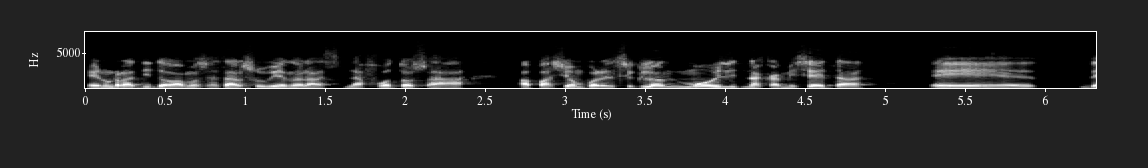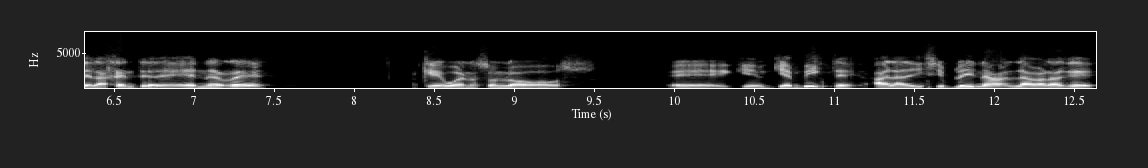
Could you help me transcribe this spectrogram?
En un ratito vamos a estar subiendo las, las fotos a, a Pasión por el Ciclón. Muy linda camiseta eh, de la gente de NR, que bueno, son los... Eh, quien, viste a la disciplina, la verdad que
